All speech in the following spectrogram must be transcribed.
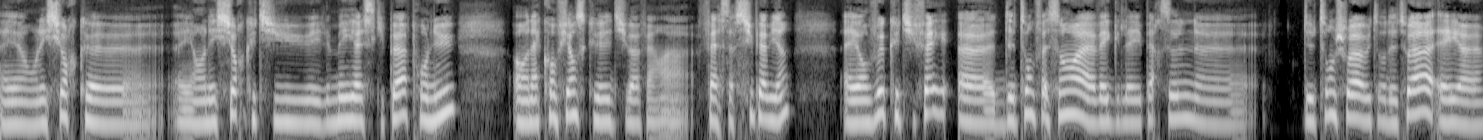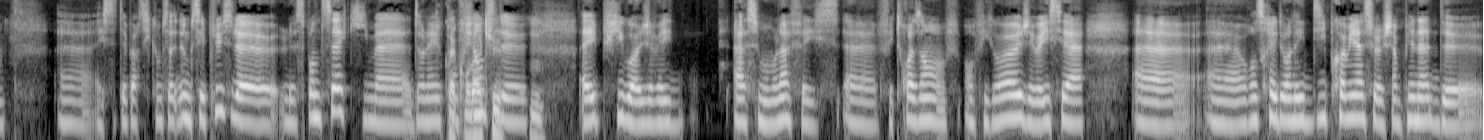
et on est sûr que et on est sûr que tu es le meilleur skipper. Pour nous on a confiance que tu vas faire faire ça super bien. Et on veut que tu fais euh, de ton façon avec les personnes euh, de ton choix autour de toi. Et euh, euh et c'était parti comme ça. Donc c'est plus le, le sponsor qui m'a donné confiance de hmm. et puis ouais, j'avais à ce moment-là fait euh, fait trois ans en, Figaro j'ai réussi à, à, à, rentrer dans les dix premières sur le championnat de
